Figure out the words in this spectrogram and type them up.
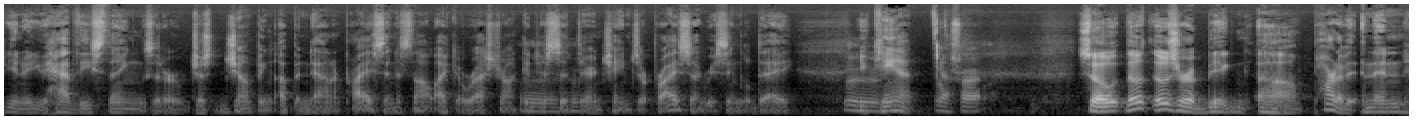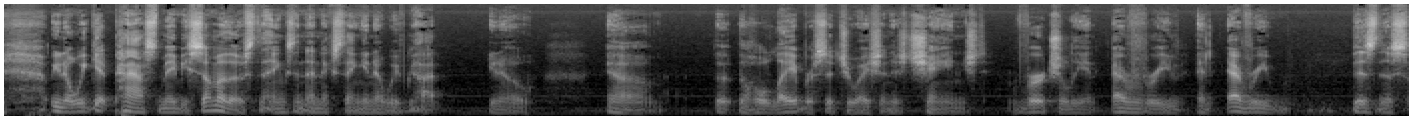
you know you have these things that are just jumping up and down in price, and it's not like a restaurant can just sit there and change their price every single day. You can't. That's right. So those, those are a big uh, part of it. And then, you know, we get past maybe some of those things, and the next thing you know, we've got, you know, uh, the, the whole labor situation has changed virtually in every in every business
